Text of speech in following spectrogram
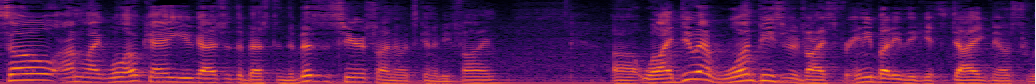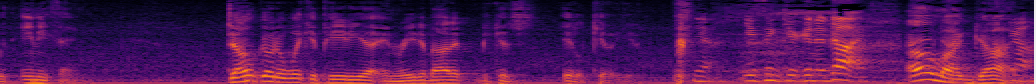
So I'm like, "Well, okay, you guys are the best in the business here, so I know it's going to be fine." Uh, well, I do have one piece of advice for anybody that gets diagnosed with anything. Don't go to Wikipedia and read about it because it'll kill you. Yeah, you think you're gonna die. Oh my god. Yeah.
